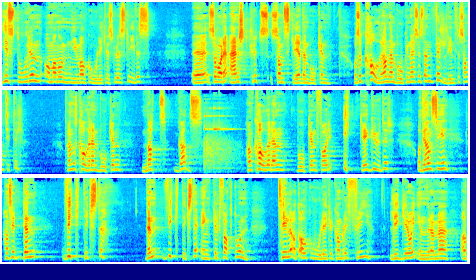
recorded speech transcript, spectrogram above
historien om anonyme alkoholikere skulle skrives, så var det Ernst Krutz som skrev den boken. Og så kaller han den boken, og jeg synes det er en veldig interessant tittel. For Han kaller den boken 'Not Gods'. Han kaller den boken for 'Ikke guder'. Og det han sier, han sier den viktigste, den viktigste enkeltfaktoren til at alkoholikere kan bli fri, ligger å innrømme at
